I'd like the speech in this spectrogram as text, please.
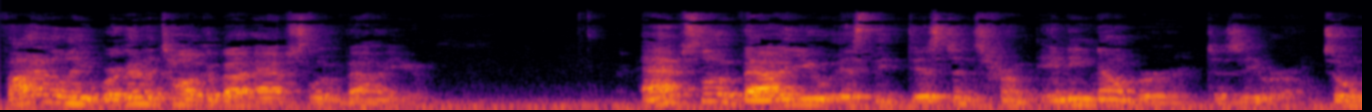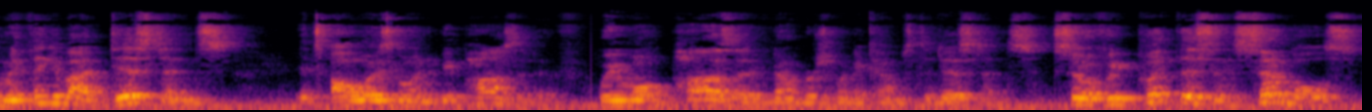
Finally, we're going to talk about absolute value. Absolute value is the distance from any number to zero. So when we think about distance, it's always going to be positive. We want positive numbers when it comes to distance. So if we put this in symbols,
